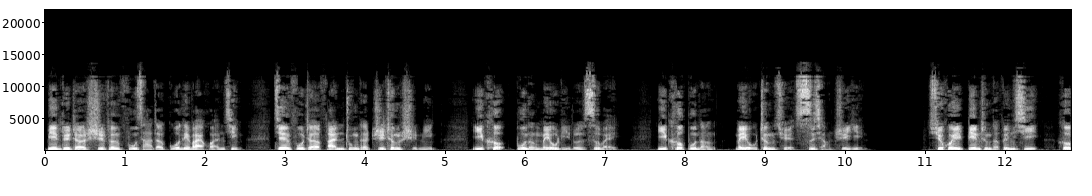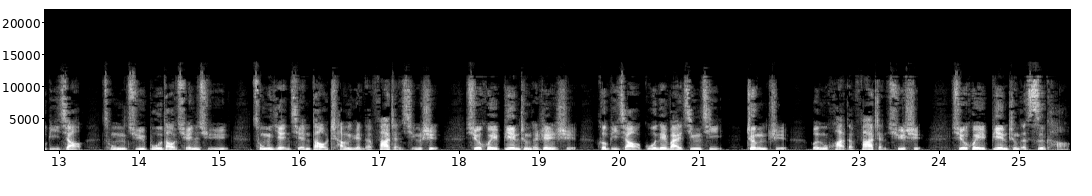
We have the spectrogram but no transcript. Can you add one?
面对着十分复杂的国内外环境，肩负着繁重的执政使命，一刻不能没有理论思维，一刻不能没有正确思想指引，学会辩证的分析。和比较，从局部到全局，从眼前到长远的发展形势，学会辩证的认识和比较国内外经济、政治、文化的发展趋势，学会辩证的思考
